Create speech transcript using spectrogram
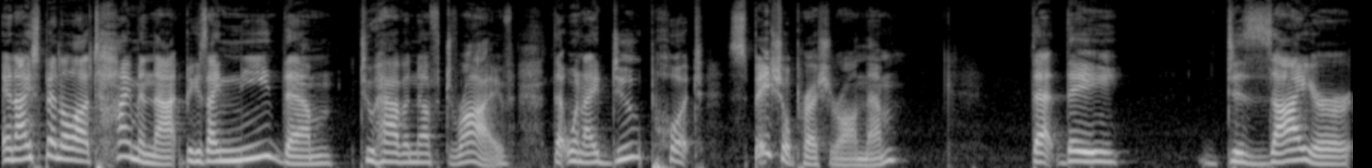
and I spend a lot of time in that because I need them to have enough drive that when I do put spatial pressure on them that they desire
